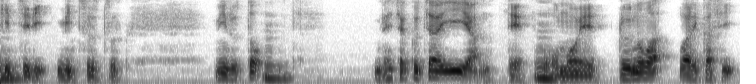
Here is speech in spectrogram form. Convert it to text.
きっちり見つつ、見るとう、んめちゃくちゃいいやんって思えるのは、わりかし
